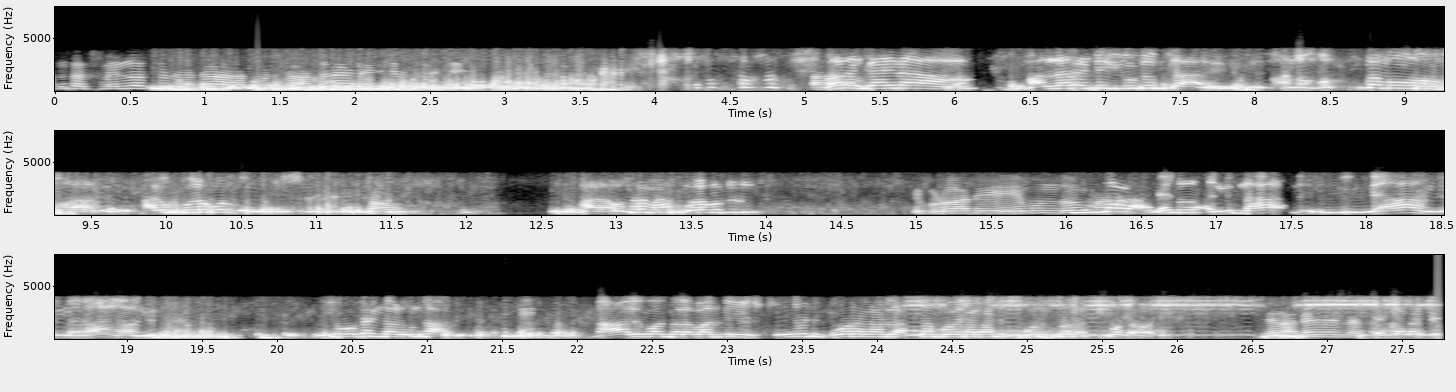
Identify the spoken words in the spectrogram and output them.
అంత స్మెల్ వస్తుంది కదా ఏం చేస్తుంది మనకైనా మల్లారెడ్డి యూట్యూబ్ ఛానల్ మన మొత్తము అవి కూలగొడుతుంది అవును. అది అవసరమా? కూలగొట్టుడు ఇప్పుడు అది ఏముందో నేను నిన్న నిన్న ఉన్నా నాలుగు వందల మంది స్టూడెంట్ పోరగాళ్ళు అర్థం పోయినా కానీ పోలీసు వాళ్ళు వచ్చిపోతారు నేను అనేది ఏంటంటే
